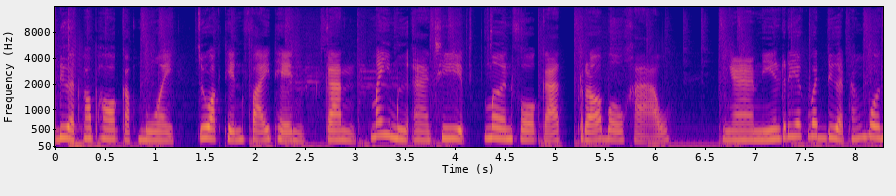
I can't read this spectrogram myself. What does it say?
เดือดพอๆกับมวย จวกเทนไฟท์เทน กัน ไม่มืออาชีพ เมินโฟกัส เพราะโบขาว งานนี้เรียกว่าเดือดทั้งบน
